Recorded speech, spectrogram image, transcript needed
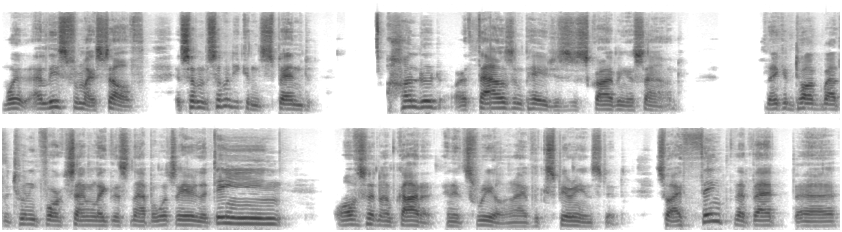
When, at least for myself, if some, somebody can spend a hundred or a thousand pages describing a sound, they can talk about the tuning fork sounding like this and that, but once they hear the ding, all of a sudden I've got it and it's real and I've experienced it. So I think that that uh,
